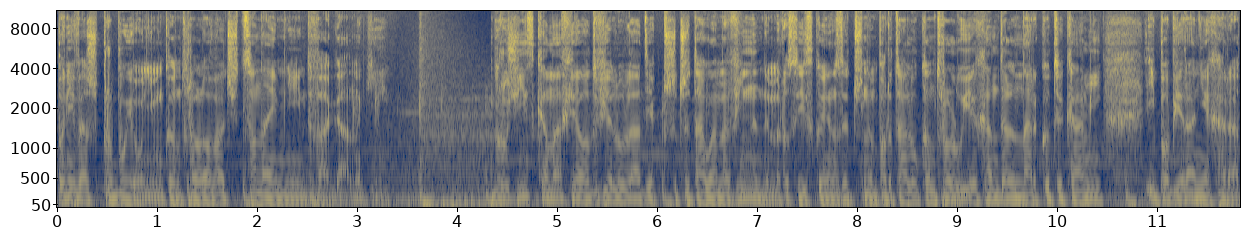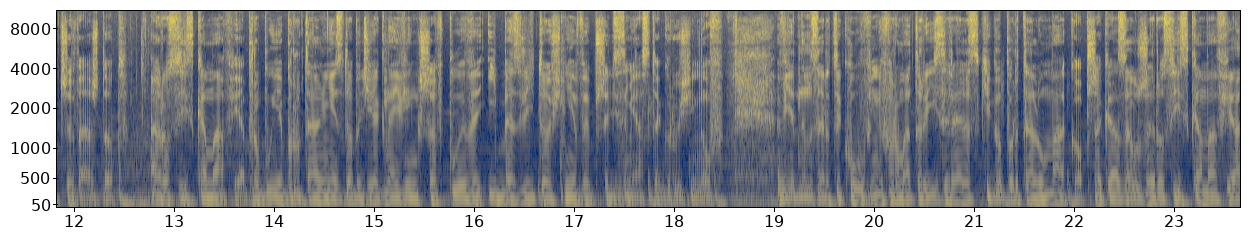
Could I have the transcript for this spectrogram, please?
ponieważ próbują nim kontrolować co najmniej dwa gangi. Gruzińska mafia od wielu lat, jak przeczytałem w innym rosyjskojęzycznym portalu, kontroluje handel narkotykami i pobieranie haraczy w Ażdot. A rosyjska mafia próbuje brutalnie zdobyć jak największe wpływy i bezlitośnie wyprzeć z miasta Gruzinów. W jednym z artykułów informator izraelskiego portalu Mako przekazał, że rosyjska mafia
